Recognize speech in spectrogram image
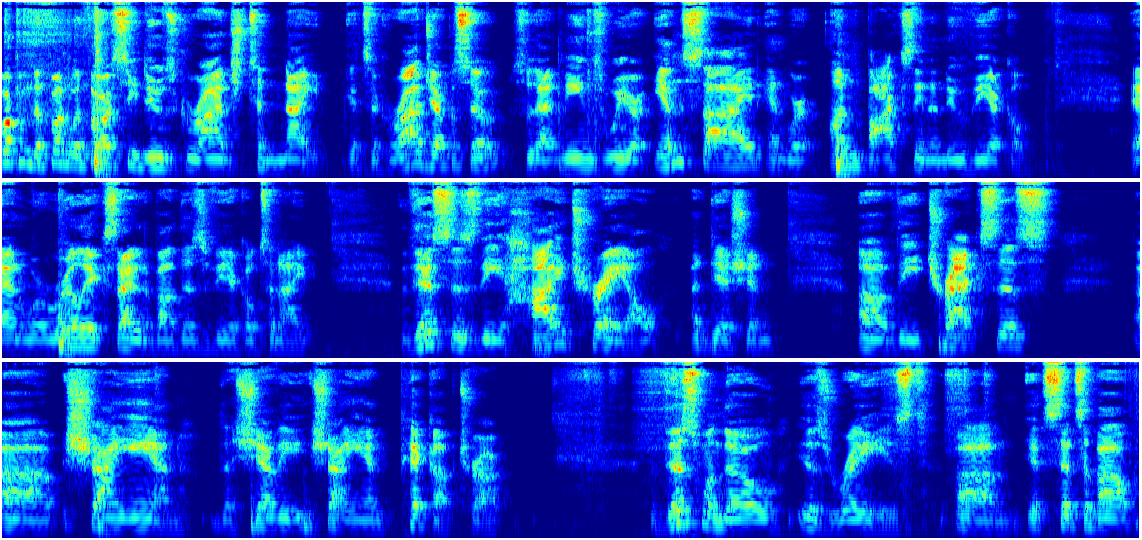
Welcome to Fun with RC Dude's Garage tonight. It's a garage episode, so that means we are inside and we're unboxing a new vehicle. And we're really excited about this vehicle tonight. This is the High Trail edition of the Traxxas uh, Cheyenne, the Chevy Cheyenne pickup truck. This one, though, is raised. Um, it sits about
